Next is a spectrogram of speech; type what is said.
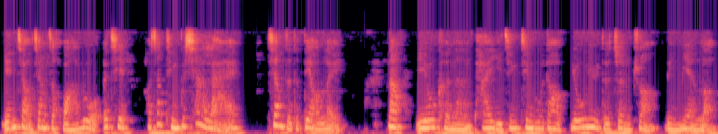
眼角这样子滑落，而且好像停不下来，这样子的掉泪。那也有可能他已经进入到忧郁的症状里面了，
